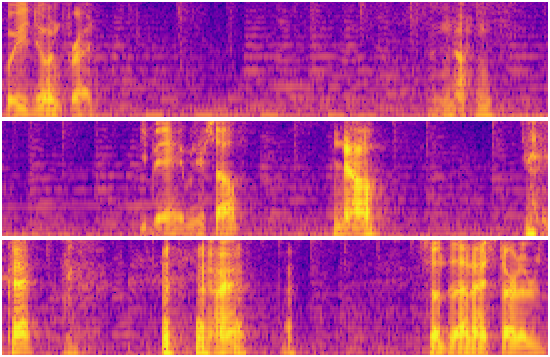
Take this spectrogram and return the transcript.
What are you doing, Fred? Nothing. You behaving yourself? No. Okay. All right. So then I started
